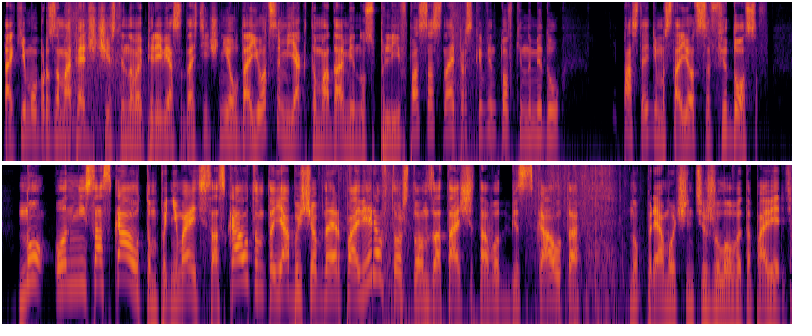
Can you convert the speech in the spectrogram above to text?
Таким образом, опять же, численного перевеса достичь не удается. Мияк Тамада минус плив по со снайперской винтовки на меду. Последним остается Федосов. Но он не со скаутом, понимаете? Со скаутом-то я бы еще, наверное, поверил в то, что он затащит. А вот без скаута, ну, прям очень тяжело в это поверить.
